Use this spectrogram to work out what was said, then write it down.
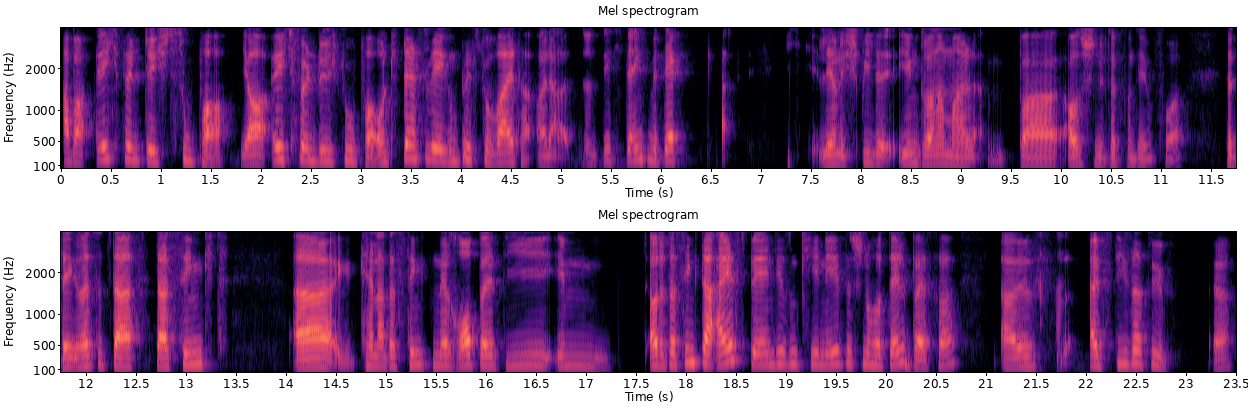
aber ich finde dich super. Ja, ich finde dich super und deswegen bist du weiter. Alter, ich denke mit der. Ich, Leon, ich spiele irgendwann einmal ein paar Ausschnitte von dem vor. Da, weißt du, da, da singt, äh, keiner, da singt eine Robbe, die im, oder da singt der Eisbär in diesem chinesischen Hotel besser als, als dieser Typ. Ja.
